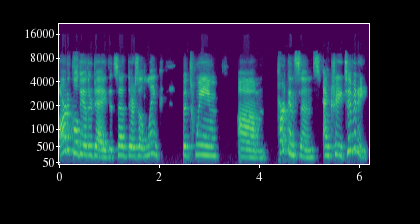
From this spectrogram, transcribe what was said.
article the other day that said there's a link between um, parkinson's and creativity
